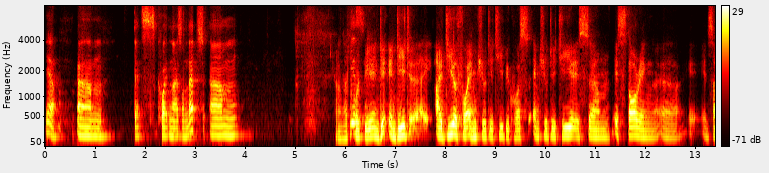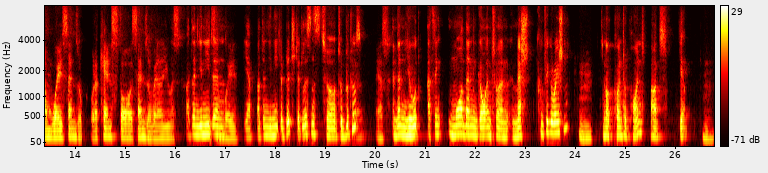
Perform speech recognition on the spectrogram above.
yeah, um, that's quite nice on that. Um, And that Yes. could be inde- indeed uh, ideal for MQTT because MQTT is um, is storing uh, in some way sensor or can store sensor values but then you need an way. yeah, but then you need a bridge that listens to, to Bluetooth. Yes. And then you would, I think, more than go into a mesh configuration, Mhm. not point to point, but yeah. Mhm.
